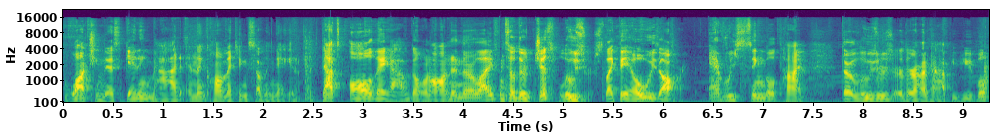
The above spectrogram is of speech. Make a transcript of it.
watching this, getting mad, and then commenting something negative. Like that's all they have going on in their life. And so they're just losers, like they always are. Every single time. They're losers or they're unhappy people.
